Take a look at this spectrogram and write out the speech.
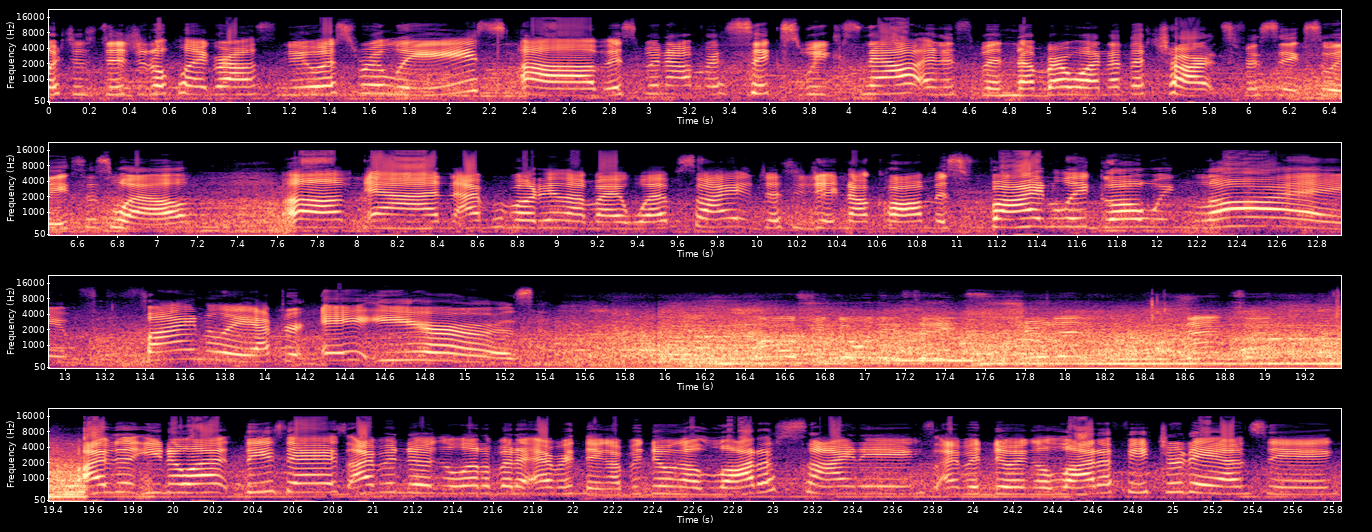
which is Digital Playground's newest release. Um, it's been out for six weeks now, and it's been number one on the charts for six weeks as well. Um, and I'm promoting that my website, jessejane.com, is finally going live. Finally, after eight years. What else you doing these days? Shooting? Dancing? I've, you know what? These days, I've been doing a little bit of everything. I've been doing a lot of signings. I've been doing a lot of feature dancing.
